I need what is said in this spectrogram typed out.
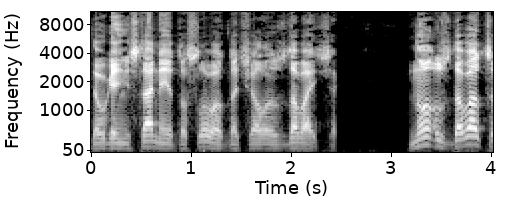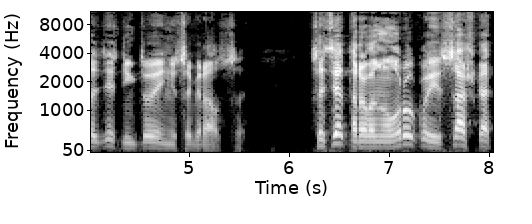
В Афганистане это слово означало «сдавайся». Но сдаваться здесь никто и не собирался. Сосед рванул руку, и Сашка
